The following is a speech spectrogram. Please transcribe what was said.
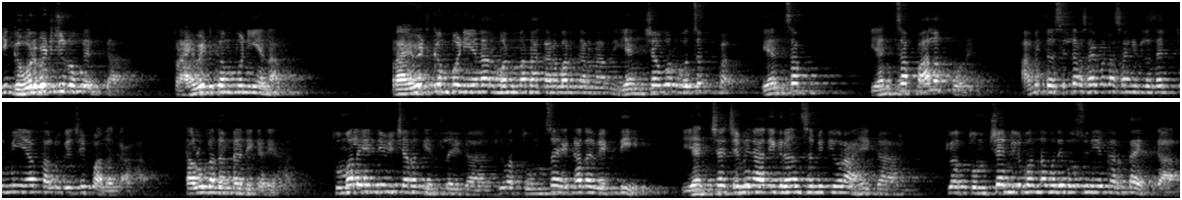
ही गव्हर्नमेंटची लोक आहेत का? प्रायव्हेट कंपनी येणार. प्रायव्हेट कंपनी येणार मनमना कारभार करणार. यांच्यावर वचक पा- यांचा यांचा पालक कोण आहे? आम्ही तहसीलदार साहेबांना सांगितलं साहेब तुम्ही या तालुक्याचे पालक आहात. तालुका दंडाधिकारी आहात. तुम्हाला यांनी विचारात घेतलंय का? किंवा तुमचा एखादा व्यक्ती यांच्या जमीन अधिग्रहण समितीवर आहे का? किंवा तुमच्या निर्बंधामध्ये बसून हे करतायत का?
